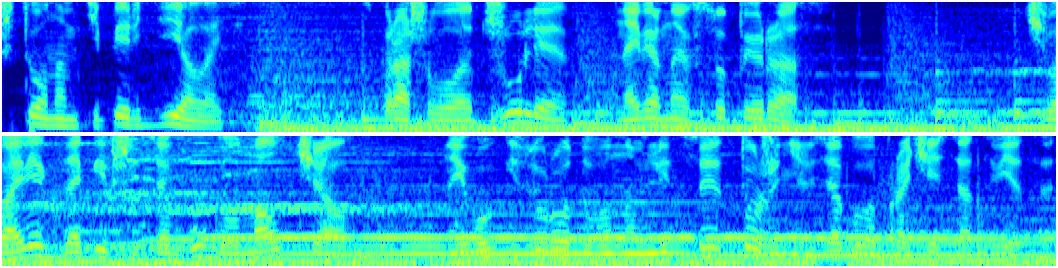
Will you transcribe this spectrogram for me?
«Что нам теперь делать?» спрашивала Джулия, наверное, в сотый раз. Человек, забившийся в угол, молчал. На его изуродованном лице тоже нельзя было прочесть ответа.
